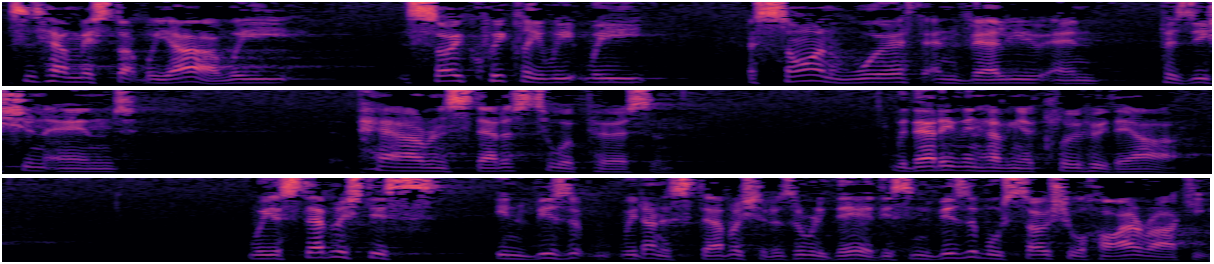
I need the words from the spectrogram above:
This is how messed up we are. We, so quickly, we, we assign worth and value and position and power and status to a person without even having a clue who they are. We establish this invisible, we don't establish it, it's already there, this invisible social hierarchy.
